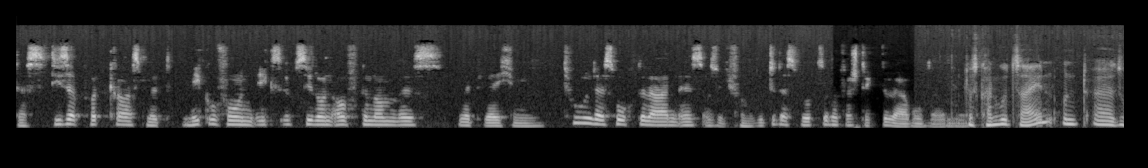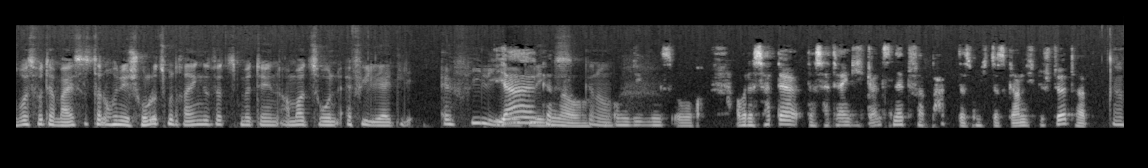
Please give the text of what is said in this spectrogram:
dass dieser Podcast mit Mikrofon XY aufgenommen ist, mit welchem Tool das hochgeladen ist. Also ich vermute, das wird so eine versteckte Werbung sein. Ja. Das kann gut sein und äh, sowas wird ja meistens dann auch in die Shownotes mit reingesetzt mit den Amazon Affiliate Affiliate ja, Links. genau. genau. Um die ging es auch. Aber das hat er, das hat er eigentlich ganz nett verpackt, dass mich das gar nicht gestört hat. Ja,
